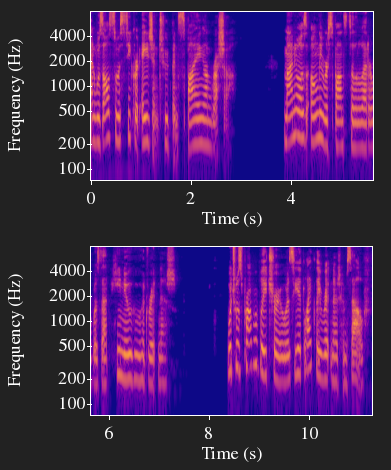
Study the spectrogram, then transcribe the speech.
and was also a secret agent who'd been spying on Russia. Manuel's only response to the letter was that he knew who had written it which was probably true as he had likely written it himself.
